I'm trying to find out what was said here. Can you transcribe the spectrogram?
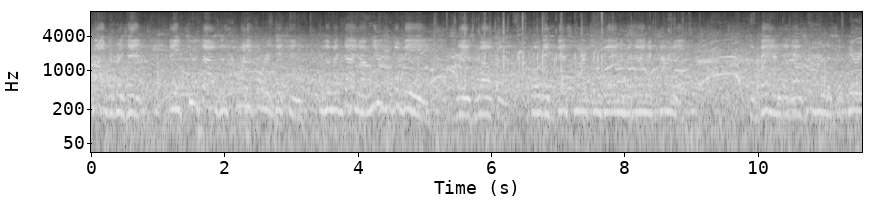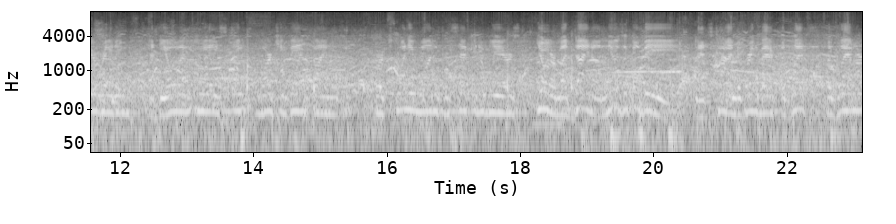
Proud to present the 2024 edition of the Medina Musical Bee. Please welcome voted best marching band in Medina County, the band that has earned a superior rating at the OMEA State Marching Band Finals for 21 consecutive years, your Medina Musical Bee. It's time to bring back the glitz, the glamour,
